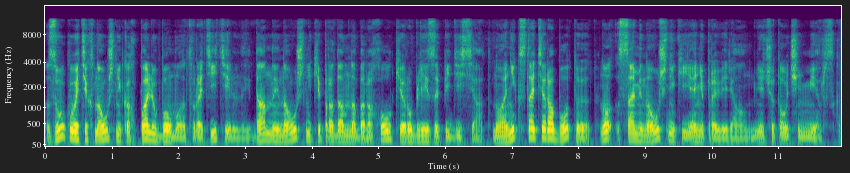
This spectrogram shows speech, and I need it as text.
Звук в этих наушниках по-любому отвратительный. Данные наушники продам на барахолке рублей за 50. Но они, кстати, работают. Но сами наушники я не проверял, мне что-то очень мерзко.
